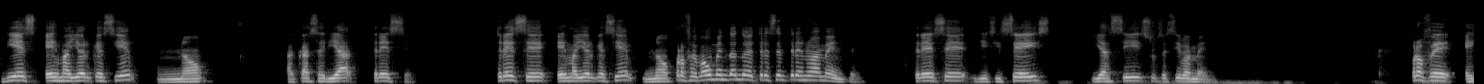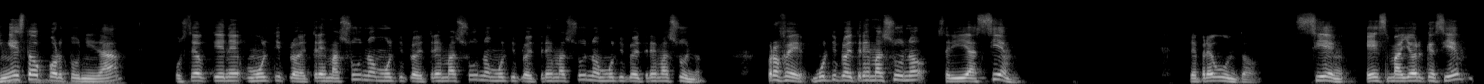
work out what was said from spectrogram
¿10 es mayor que 100? No. Acá sería 13. ¿13 es mayor que 100? No. Profe, va aumentando de 3 en 3 nuevamente. 13, 16 y así sucesivamente. Profe, en esta oportunidad usted obtiene múltiplo de 3 más 1, múltiplo de 3 más 1, múltiplo de 3 más 1, múltiplo de 3 más 1. Profe, múltiplo de 3 más 1 sería 100. Le pregunto, ¿100 es mayor que 100?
